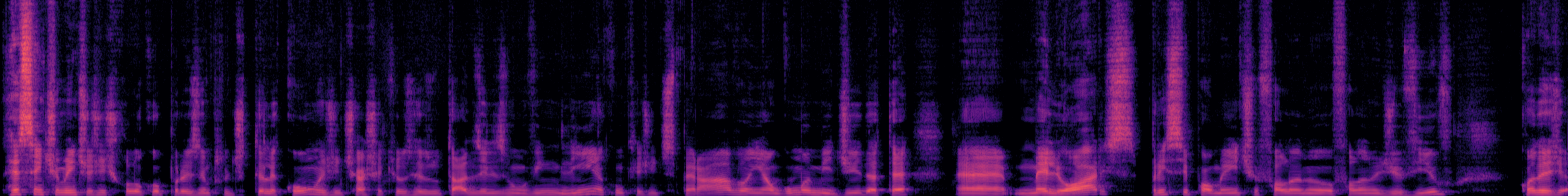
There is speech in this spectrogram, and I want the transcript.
Recentemente a gente colocou, por exemplo, de telecom, a gente acha que os resultados eles vão vir em linha com o que a gente esperava, em alguma medida até é, melhores, principalmente falando, falando de vivo. Quando gente,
